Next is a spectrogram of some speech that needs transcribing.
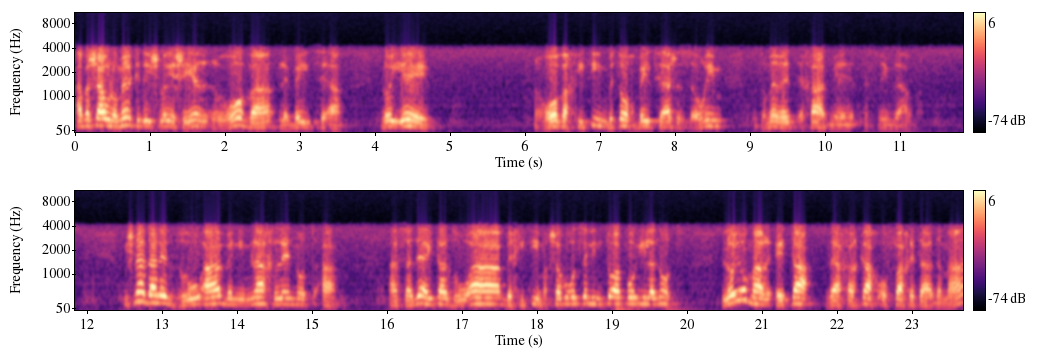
אבא שאול אומר כדי שלא ישייר רובע לבית שאה. לא יהיה רובע חיטים בתוך בית שאה של שעורים, זאת אומרת, אחד מ-24. משנה ד' זרועה ונמלח לנוטעה. השדה הייתה זרועה בחיטים, עכשיו הוא רוצה לנטוע פה אילנות. לא יאמר אטע ואחר כך הופך את האדמה,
